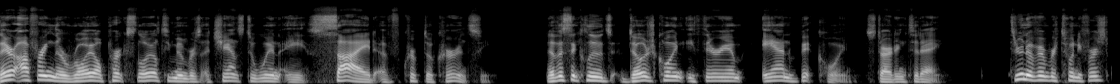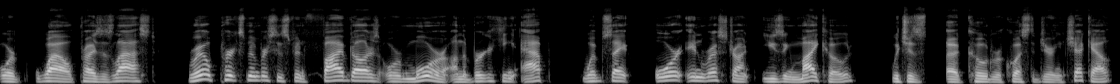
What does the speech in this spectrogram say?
They're offering their Royal Perks loyalty members a chance to win a side of cryptocurrency. Now, this includes Dogecoin, Ethereum, and Bitcoin starting today. Through November 21st, or while prizes last, Royal Perks members who spend $5 or more on the Burger King app, website, or in restaurant using my code, which is a code requested during checkout,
